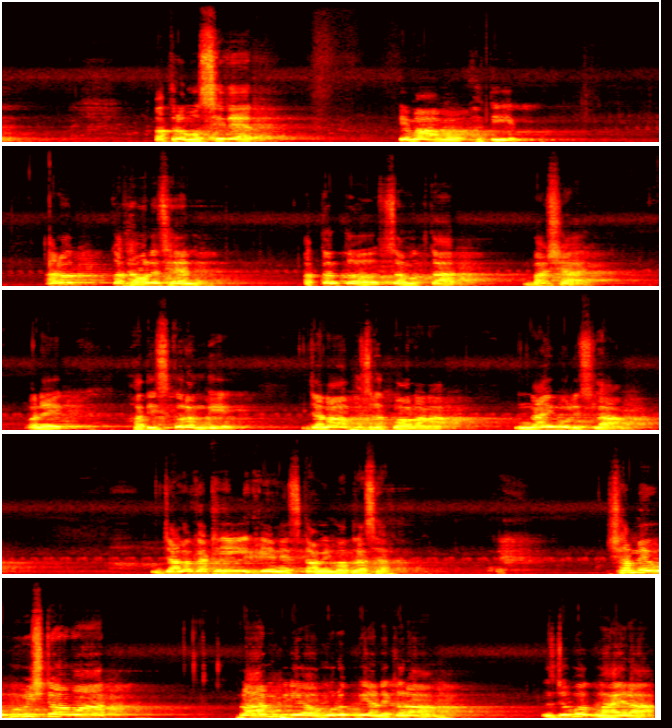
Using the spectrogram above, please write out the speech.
অত্র মসজিদের ইমাম খতিব। আরও কথা বলেছেন অত্যন্ত চমৎকার ভাষায় অনেক হাদিস কোরআন দিয়ে। জনাব হজরত মাওলানা নাইমুল ইসলাম, জালকাঠি এন এস কামিল মাদ্রাসা। সামনে উপবিষ্ট আমার প্রাণ প্রিয় মুরব্বিয়ান একরাম যুবক ভাইরা,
